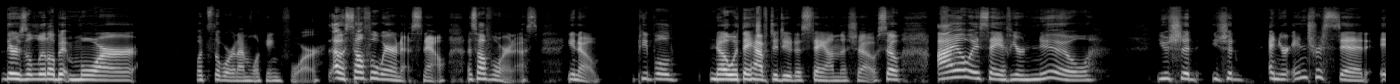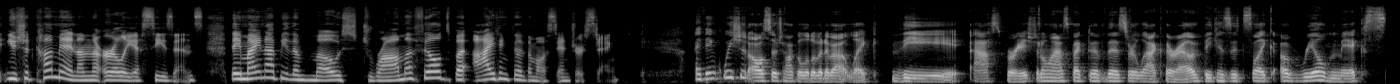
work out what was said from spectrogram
there's a little bit more what's the word I'm looking for? Oh, self-awareness now. A self-awareness. You know, people know what they have to do to stay on the show. So I always say if you're new, you should you should and you're interested, it, you should come in on the earliest seasons. They might not be the most drama filled, but I think they're the most interesting. I think we should also talk a little bit about like the aspirational aspect of this or lack thereof, because it's like a real mix.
